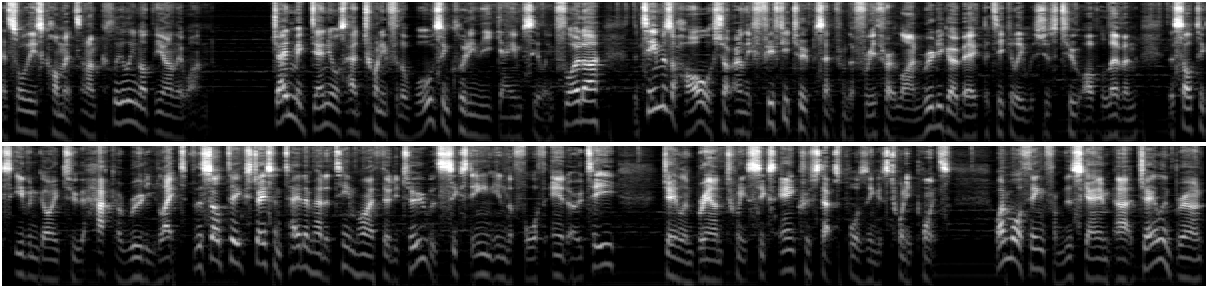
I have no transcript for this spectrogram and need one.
and saw these comments, and I'm clearly not the only one. Jaden McDaniels had 20 for the Wolves, including the game-sealing floater. The team as a whole shot only 52% from the free throw line. Rudy Gobert particularly was just 2 of 11. The Celtics even going to hack a Rudy late. For the Celtics, Jayson Tatum had a team-high 32 with 16 in the fourth and OT. Jaylen Brown 26 and Kristaps Porzingis 20 points. One more thing from this game, uh, Jaylen Brown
